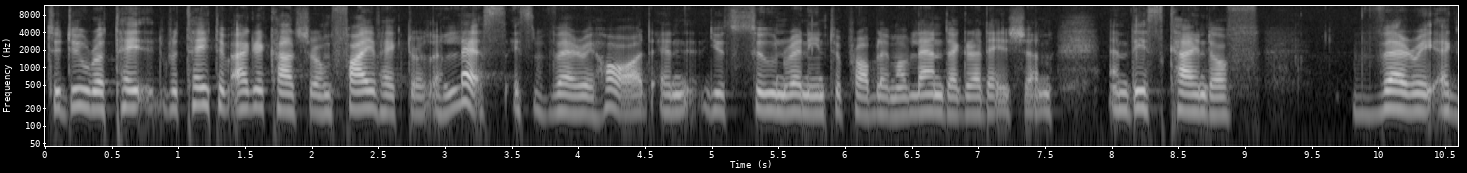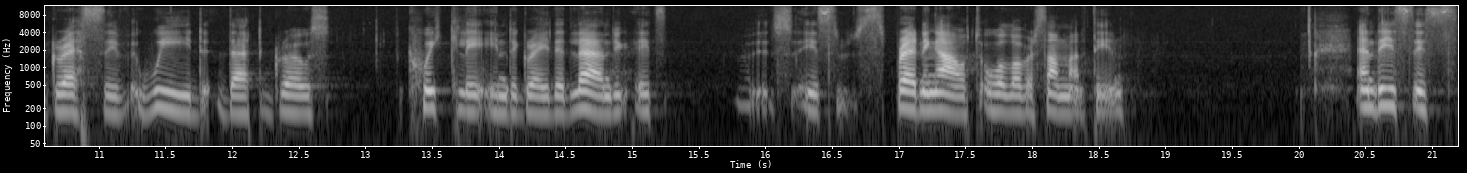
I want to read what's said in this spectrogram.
to do rota rotative agriculture on five hectares or less is very hard and you soon run into problem of land degradation. And this kind of very aggressive weed that grows quickly in degraded land, it's, it's, it's spreading out all over San Martin. And this is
